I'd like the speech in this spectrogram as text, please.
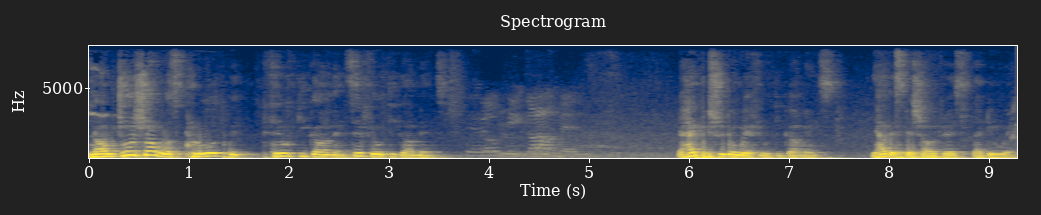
Now Joshua was clothed with filthy garments. Say filthy garments. Filthy garments. The high priest shouldn't wear filthy garments. They have a special dress that they wear.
